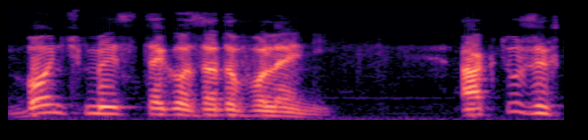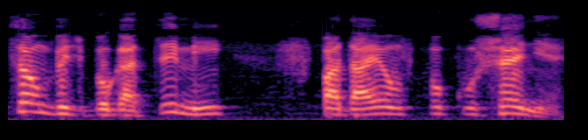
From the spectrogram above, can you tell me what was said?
bądźmy z tego zadowoleni. A którzy chcą być bogatymi, wpadają w pokuszenie,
